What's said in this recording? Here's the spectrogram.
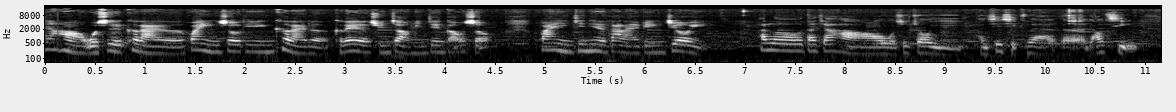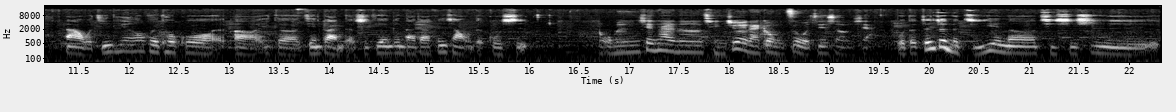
大家好，我是克莱尔，欢迎收听克莱尔克莱尔寻找民间高手。欢迎今天的大来宾 Joy。Hello，大家好，我是周怡，很谢谢克莱尔的邀请。那我今天会透过呃一个简短的时间跟大家分享我的故事。我们现在呢，请 Joy 来跟我们自我介绍一下。我的真正的职业呢，其实是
